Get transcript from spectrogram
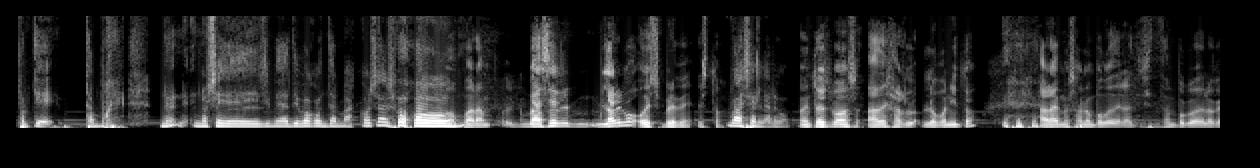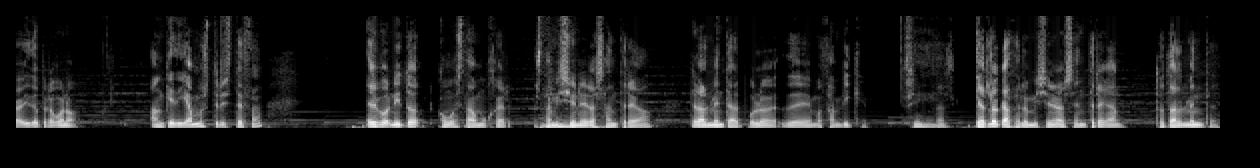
porque tampoco, no, no sé si me da tiempo a contar más cosas o para- ¿Va a ser largo o es breve esto? va a ser largo. Entonces vamos a dejar lo bonito. Ahora hemos hablado un poco de la tristeza, un poco de lo que ha habido, pero bueno, aunque digamos tristeza, es bonito cómo esta mujer, esta misionera se ha entregado realmente al pueblo de Mozambique. Sí. ¿Sabes? ¿Qué es lo que hacen los misioneros? Se entregan totalmente.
